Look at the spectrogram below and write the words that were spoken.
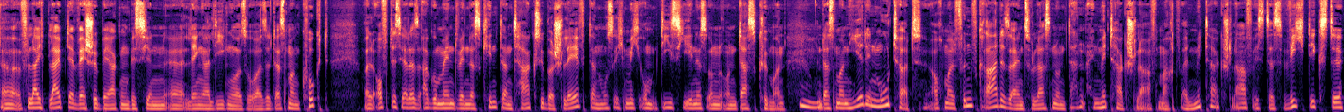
Äh, vielleicht bleibt der Wäscheberg ein bisschen äh, länger liegen oder so. Also dass man guckt, weil oft ist ja das Argument, wenn das Kind dann tagsüber schläft, dann muss ich mich um dies, jenes und, und das kümmern. Mhm. Und dass man hier den Mut hat, auch mal fünf Grad sein zu lassen und dann einen Mittagsschlaf macht, weil Mittagsschlaf ist das wichtigste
